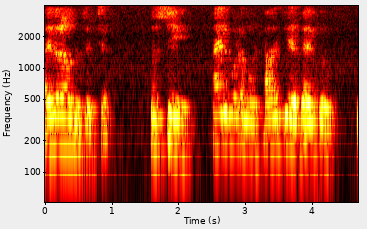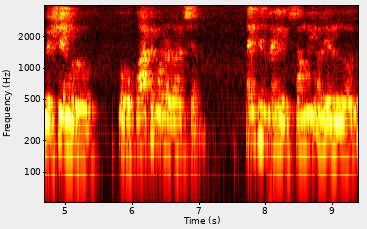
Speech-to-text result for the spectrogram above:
హైదరాబాద్ నుంచి వచ్చారు. వచ్చి ఆయన కూడా మన కాకతీయ బ్యాంకు విషయంలో ఒక పాట కూడా రాశారు. అయితే మేము సమయం లేని వల్ల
